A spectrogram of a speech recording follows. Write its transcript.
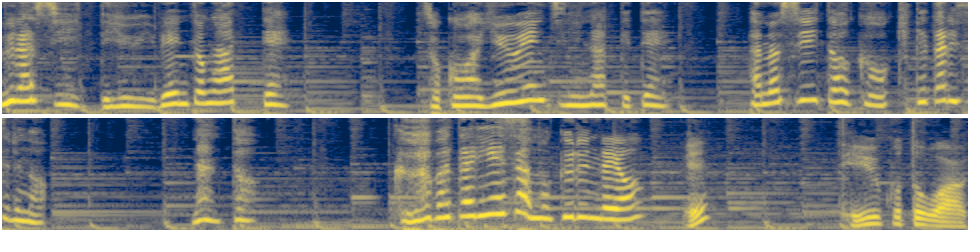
ウラシーっていうイベントがあって、そこは遊園地になってて、楽しいトークを聞けたりするの。なんと、クワバタリエさんも来るんだよ。え？っていうことは、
